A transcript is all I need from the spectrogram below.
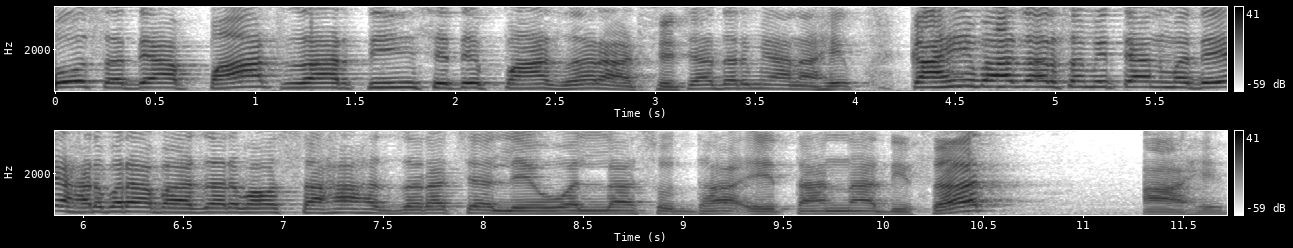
तो सध्या पाच हजार तीनशे ते पाच हजार आठशेच्या दरम्यान आहे. काही बाजार समित्यांमध्ये हरभरा बाजारभाव सहा हजाराच्या लेवलला सुद्धा येताना दिसत आहेत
